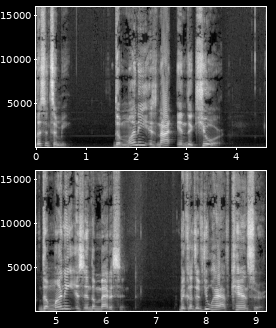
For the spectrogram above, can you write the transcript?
Listen to me. The money is not in the cure. The money is in the medicine. Because if you have cancer,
